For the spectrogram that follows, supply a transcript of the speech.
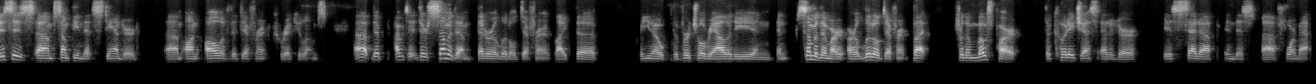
this is um, something that's standard um, on all of the different curriculums. Uh, I would say there's some of them that are a little different, like the, you know, the virtual reality, and and some of them are, are a little different. But for the most part, the CodeHS editor is set up in this uh, format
